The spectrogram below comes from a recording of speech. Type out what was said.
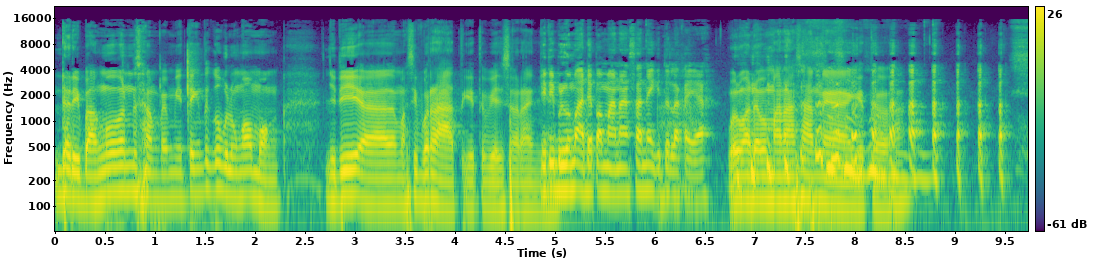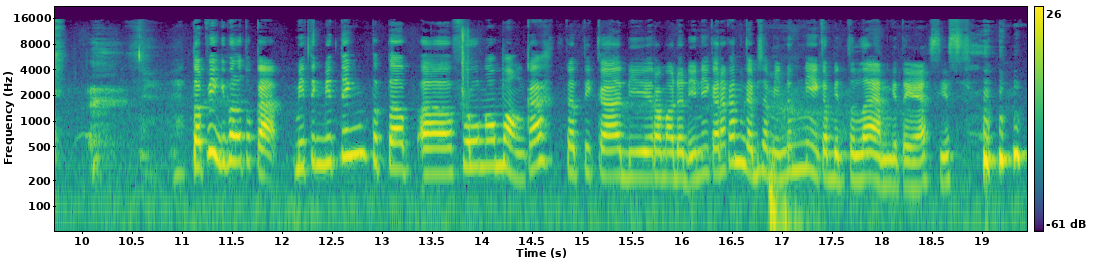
Dari bangun sampai meeting tuh gue belum ngomong. Jadi uh, masih berat gitu biasa suaranya. Jadi belum ada pemanasannya gitu lah kayak. belum ada pemanasannya gitu. Tapi gimana tuh kak? Meeting-meeting tetap uh, full ngomong kah ketika di Ramadan ini? Karena kan nggak bisa minum nih kebetulan gitu ya sis.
